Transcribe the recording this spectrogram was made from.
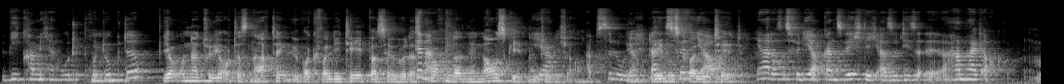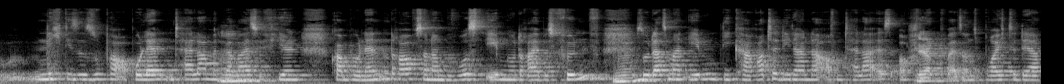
Wie komme ich an gute Produkte? Ja, und natürlich auch das Nachdenken über Qualität, was ja über das genau. Kochen dann hinausgeht, natürlich ja, auch. Absolut. Ja, Lebensqualität. Auch, ja, das ist für die auch ganz wichtig. Also diese äh, haben halt auch nicht diese super opulenten Teller mit mhm. wer weiß wie vielen Komponenten drauf, sondern bewusst eben nur drei bis fünf, mhm. so dass man eben die Karotte, die dann da auf dem Teller ist, auch schmeckt, ja. weil sonst bräuchte der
